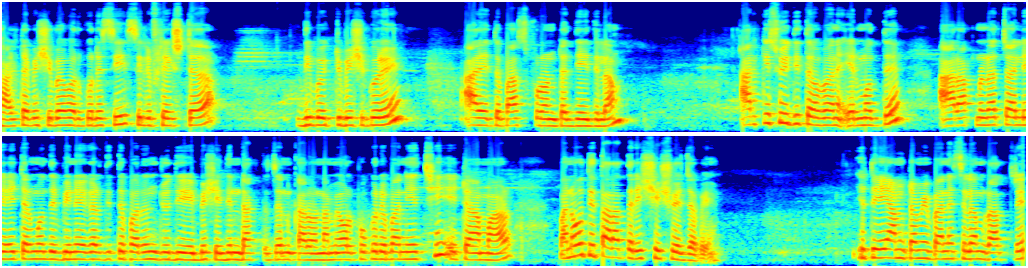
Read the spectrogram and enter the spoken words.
ঝালটা বেশি ব্যবহার করেছি। চিলি ফ্লেক্সটা দিব একটু বেশি করে। আর এই তো পাঁচফোড়নটা দিয়ে দিলাম। আর কিছুই দিতে হবে না এর মধ্যে। আর আপনারা চাইলে এটার মধ্যে ভিনেগার দিতে পারেন যদি বেশি দিন রাখতে চান, কারণ আমি অল্প করে বানিয়েছি, এটা আমার মানে অতি তাড়াতাড়ি শেষ হয়ে যাবে। যেহেতু এই আমটা আমি বানিয়েছিলাম রাত্রে,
